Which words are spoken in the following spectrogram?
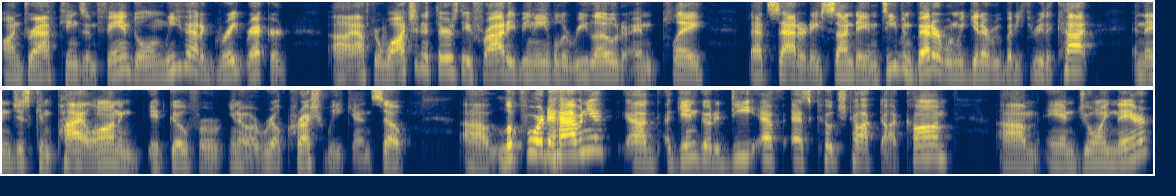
on DraftKings and FanDuel. And we've had a great record uh, after watching it Thursday, Friday, being able to reload and play that Saturday, Sunday. And it's even better when we get everybody through the cut and then just can pile on and it go for, you know, a real crush weekend. So, uh, look forward to having you. Uh, again, go to dfscoachtalk.com um, and join there.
